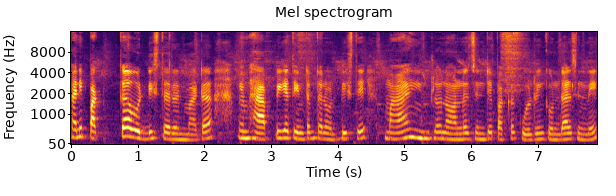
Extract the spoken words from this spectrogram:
కానీ పక్కా వడ్డిస్తారనమాట. మేము హ్యాపీగా తింటాం తను వడ్డిస్తే. మా ఇంట్లో నాన్ వెజ్ తింటే పక్క కూల్ డ్రింక్ ఉండాల్సిందే.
